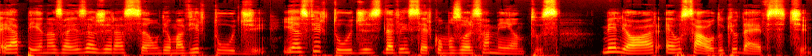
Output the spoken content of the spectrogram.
é apenas a exageração de uma virtude, e as virtudes devem ser como os orçamentos. Melhor é o saldo que o déficit.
